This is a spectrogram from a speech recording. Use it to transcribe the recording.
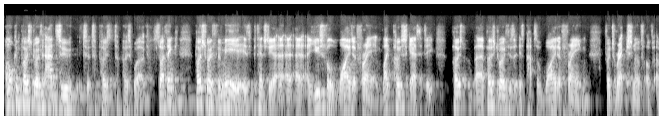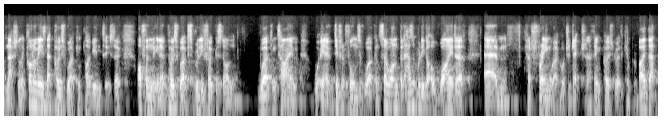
And what can post-growth add to, to, to, post, to post-work? So I think post-growth for me is potentially a, a, a useful wider frame, like post-scarcity. Post, uh, post-growth is, is perhaps a wider frame for direction of, of, of national economies that post-work can plug into. So often, you know, post-work is really focused on working time, you know, different forms of work and so on, but it hasn't really got a wider um, kind of framework or trajectory. I think post-growth can provide that.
